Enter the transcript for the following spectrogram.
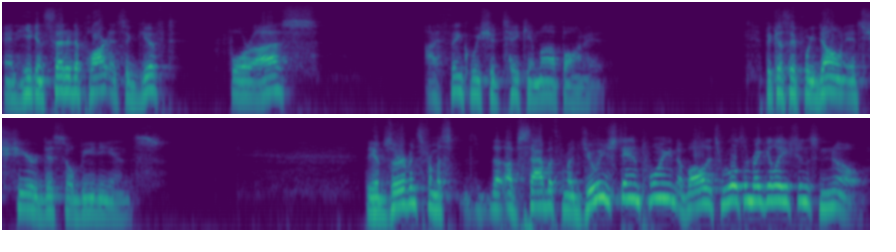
and He can set it apart as a gift for us, I think we should take Him up on it. Because if we don't, it's sheer disobedience. The observance from a, of Sabbath from a Jewish standpoint, of all its rules and regulations, no.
